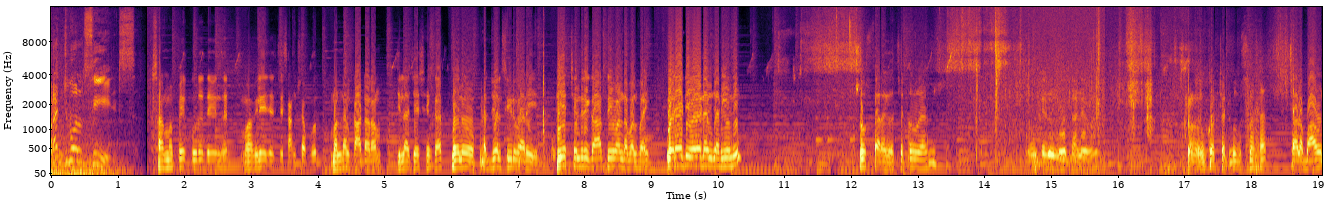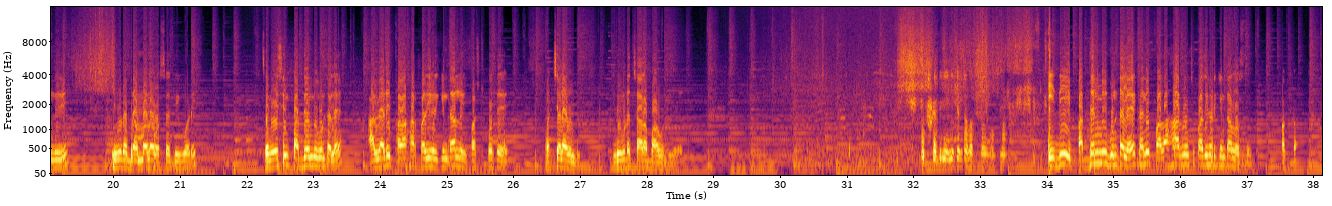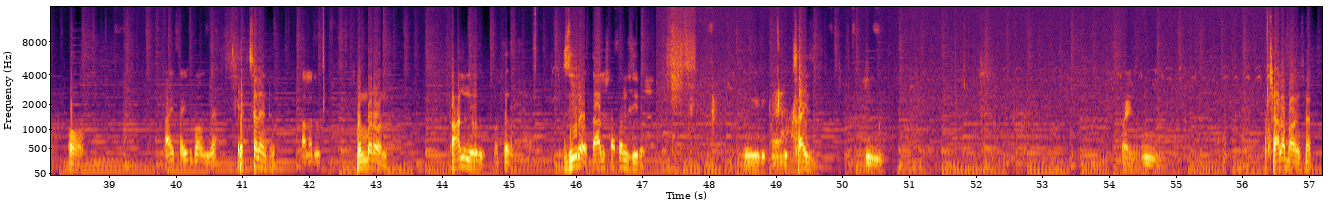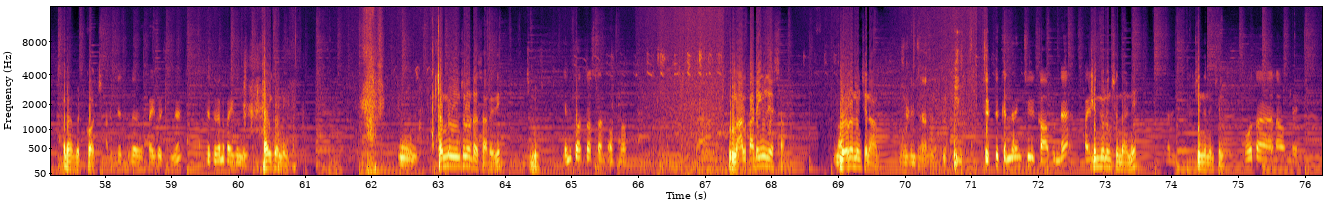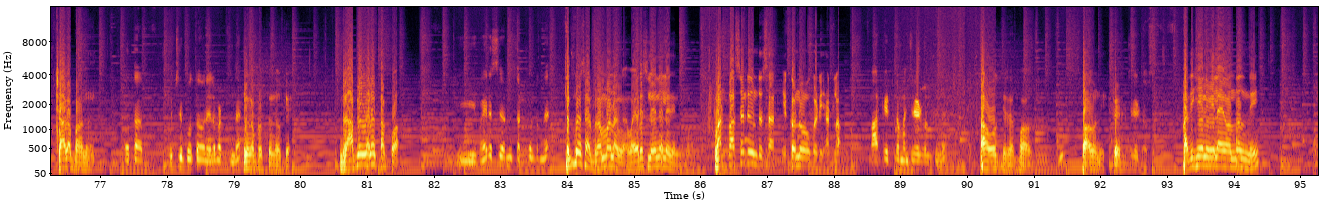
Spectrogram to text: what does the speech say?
Prajwal seeds. Sir మా పేరు కూర దేవేందర్. మా విలేజ్ వచ్చి సంక్షాపూర్ మండల్ కాటారం జిల్లా జయశంకర్. నేను ప్రజ్వల్ సీడ్ వారి PS Chandrika three one double five variety వేయడం జరిగింది. చూస్తారా ఇగో చెట్టు చూడండి. ఓకే ఇంకో చెట్టు చూస్తున్నా సార్. చాలా బాగుంది ఇది. ఇది కూడా బ్రహ్మాండం వస్తుంది దిగుబడి. నేను వేసింది పద్దెనిమిది గుంటలే. ఆల్రెడీ పదహారు పదిహేడు క్వింటాలు ఫస్ట్ పోతే వచ్చేలా ఉంది. ఇది కూడా చాలా బాగుంది. ఒక్కటికి ఎన్ని గంటలు వస్తుంది? ఇది పద్దెనిమిది గుంటలే కానీ పదహారు నుంచి పదిహేడు క్వింటాలు వస్తుంది పక్క. ఓ. కాయ సైజ్ బాగుందా? ఎక్సలెంట్ కలరు నెంబర్ వన్ తాళ్ళు లేదు మొత్తం. జీరో తాళ్ళు శాతం జీరో సైజ్ సైజ్ చాలా బాగుంది సార్. ఇలా పెట్టుకోవచ్చు. పైకి వచ్చిందా? పైకి ఉంది. పైకి ఉంది. తొమ్మిది ఇంచులు ఉంటుంది సార్ ఇది. ఎన్ని కొత్త వస్తుంది నాలుగు కటింగ్లు చేస్తాం. మూడు నుంచి నాలుగు. మూడు నుంచి నాలుగు. చెట్టు కింద నుంచి కాకుండా కింద నుంచి ఉందండి. కింద నుంచి ఉంది. పూత ఎలా ఉంది? చాలా బాగుంది. పూత వచ్చిన పూత నిలబడుతుందా? నిలబడుతుంది ఓకే. డ్రాపింగ్ అనేది తక్కువ. ఈ వైరస్ అన్ని తట్టుకుంటుందా? తక్కువ సార్ బ్రహ్మాండంగా. వైరస్ లేనే లేదండి వన్ పర్సెంట్ ఉంటుంది సార్ ఎక్కడో ఒకటి అట్లా. మార్కెట్లో మంచి రేట్ పడుతుందా ఆ, ఓకే సార్ బాగుంది. బాగుంది. పదిహేను వేల ఐదు వందలు ఉంది.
